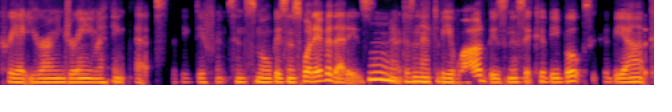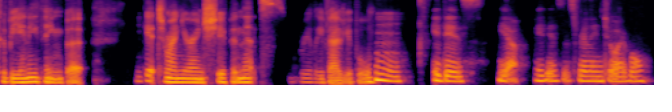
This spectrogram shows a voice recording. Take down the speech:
create your own dream. I think that's the big difference in small business, whatever that is. Mm. You know, hmm. it doesn't have to be a wild business. It could be books, it could be art, it could be anything, but you get to run your own ship and that's really valuable. Mm, it is. Yeah, it is. It's really enjoyable.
